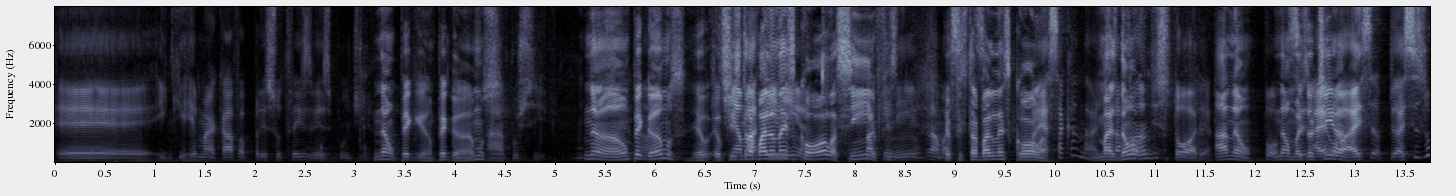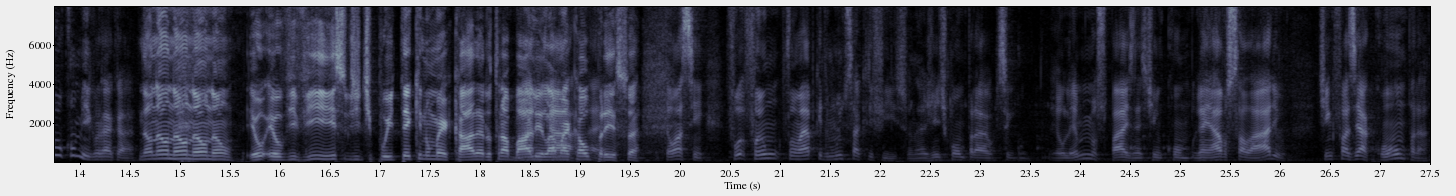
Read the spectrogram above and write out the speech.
é, em que remarcava preço três vezes por dia. Não, pegamos, pegamos. Ah, possível. Não, pegamos. Eu, eu fiz tinha trabalho na escola, sim. Eu fiz. Não, eu fiz trabalho na escola. É sacanagem. Mas Mas não- falando de história. Ah, não. Pô, não, mas cê- eu aí, tinha. ó, Aí, cê- aí você zoou comigo, né, cara? Não, não, não, não, não. Eu, eu vivi isso de, tipo, ir ter que ir no mercado, era o trabalho, e ir lá Marcar, marcar o é. preço. É. Então, assim, foi, foi, um- foi uma época de muito sacrifício, né? A gente comprava... você- Eu lembro meus pais, né? Com- ganhava o salário, tinha que fazer a compra.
